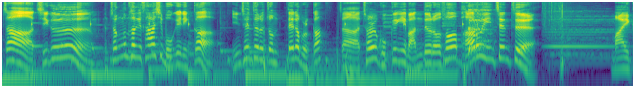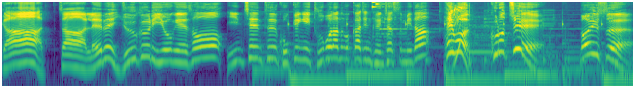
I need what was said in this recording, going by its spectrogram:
자 지금 청금석이 45개니까 인챈트를 좀 때려볼까? 자 철 곡괭이 만들어서 바로 인챈트 마이 갓. 자, 레벨 6을 이용해서 인챈트 곡괭이 두 번 하는 것까진 괜찮습니다. 행운! 그렇지! 나이스!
